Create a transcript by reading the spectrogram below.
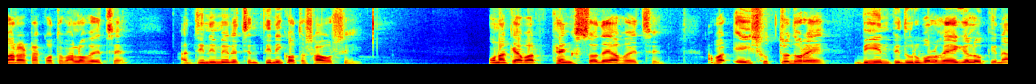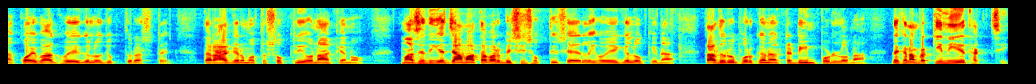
মারাটা কত ভালো হয়েছে, আর যিনি মেরেছেন তিনি কত সাহসী, ওনাকে আবার থ্যাঙ্কসও দেওয়া হয়েছে। আবার এই সূত্র ধরে বিএনপি দুর্বল হয়ে গেল কিনা কয় ভাগ হয়ে গেল যুক্তরাষ্ট্রে তারা আগের মতো সক্রিয় না কেন? মাঝে দিয়ে জামাত আবার বেশি শক্তিশালী হয়ে গেল কিনা তাদের উপর কেন একটা ডিম পড়ল না? দেখেন আমরা কি নিয়ে থাকছি?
